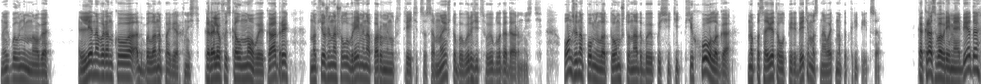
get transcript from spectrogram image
но их было немного. Лена Воронкова отбыла на поверхность. Королёв искал новые кадры, но все же нашел время на пару минут встретиться со мной, чтобы выразить свою благодарность. Он же напомнил о том, что надо бы посетить психолога, но посоветовал перед этим основательно подкрепиться. Как раз во время обеда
